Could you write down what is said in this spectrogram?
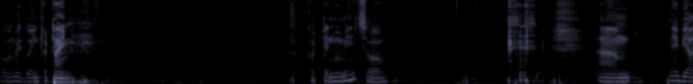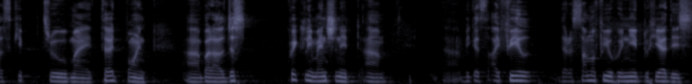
How am I going for time? Got 10 more minutes or? um, maybe I'll skip through my third point, uh, but I'll just quickly mention it. Um, uh, because I feel there are some of you who need to hear this.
